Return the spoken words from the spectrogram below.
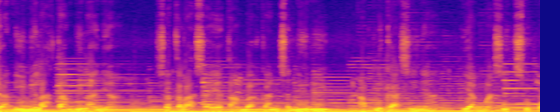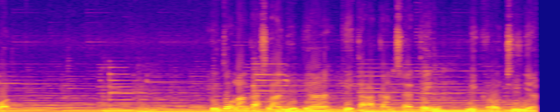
Dan inilah tampilannya. Setelah saya tambahkan sendiri aplikasinya yang masih support untuk langkah selanjutnya, kita akan setting micro G-nya.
